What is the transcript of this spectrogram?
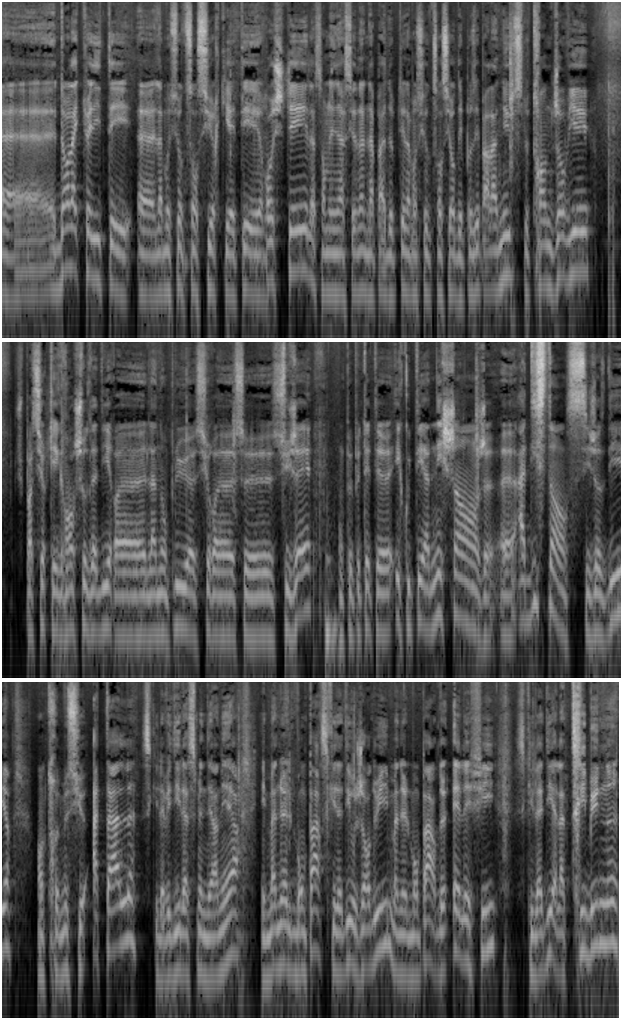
Euh, dans l'actualité, euh, la motion de censure qui a été rejetée, l'Assemblée nationale n'a pas adopté la motion de censure déposée par la NUPS le 30 janvier. Je suis pas sûr qu'il y ait grand-chose à dire euh, là non plus sur ce sujet. On peut peut-être écouter un échange à distance, si j'ose dire, entre M. Attal, ce qu'il avait dit la semaine dernière, et Manuel Bompard, ce qu'il a dit aujourd'hui. Manuel Bompard de LFI, ce qu'il a dit à la tribune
